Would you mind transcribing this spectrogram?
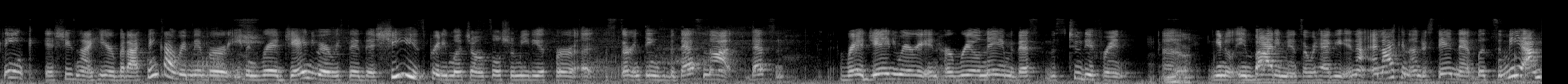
think, and she's not here, but I think I remember even Red January said that she's pretty much on social media for uh, certain things, but that's not that's Red January and her real name, and that's that's two different. Um, Yeah. You know, embodiments or what have you, and I, and I can understand that. But to me, I'm,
